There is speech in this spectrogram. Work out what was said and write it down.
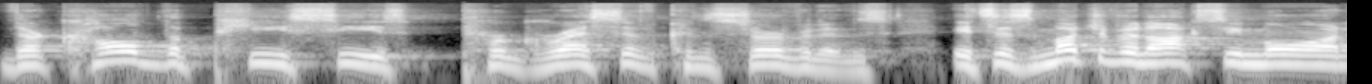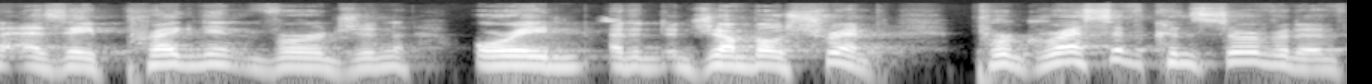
they're called the PCs, progressive conservatives. It's as much of an oxymoron as a pregnant virgin or a, a jumbo shrimp. Progressive conservative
